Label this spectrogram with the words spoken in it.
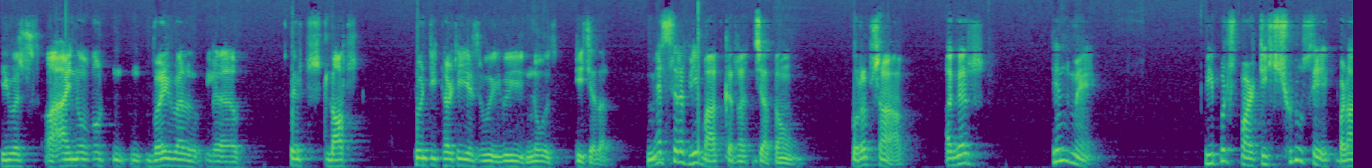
he was, I know very well uh, since last 20, 30 years we, we know each other. मैं सिर्फ़ ये बात करना चाहता हूँ खुरब साहब अगर सिंध में पीपल्स पार्टी शुरू से एक बड़ा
